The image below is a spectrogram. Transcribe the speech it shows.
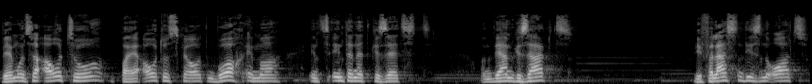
wir haben unser Auto bei Autoscout und wo auch immer ins Internet gesetzt und wir haben gesagt, wir verlassen diesen Ort.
